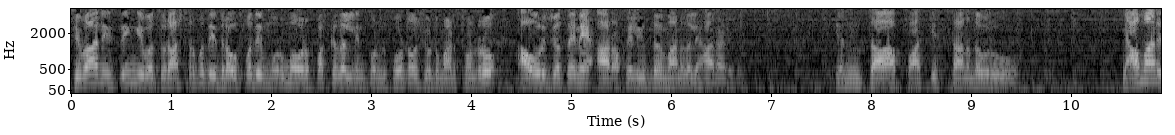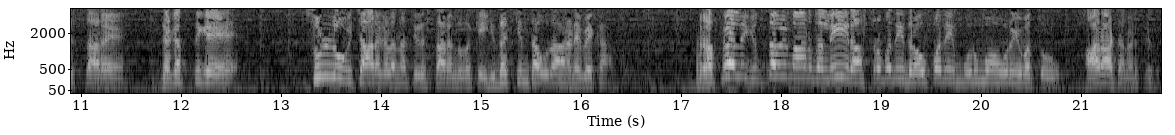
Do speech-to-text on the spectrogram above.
ಶಿವಾನಿ ಸಿಂಗ್ ಇವತ್ತು ರಾಷ್ಟ್ರಪತಿ ದ್ರೌಪದಿ ಮುರ್ಮು ಅವರ ಪಕ್ಕದಲ್ಲಿ ನಿಂತ್ಕೊಂಡು ಫೋಟೋ ಶೂಟ್ ಮಾಡಿಸ್ಕೊಂಡ್ರು. ಅವ್ರ ಜೊತೆನೆ ಆ ರಫೇಲ್ ಯುದ್ಧ ವಿಮಾನದಲ್ಲಿ ಹಾರಾಡಿದ್ರು. ಎಂತ ಪಾಕಿಸ್ತಾನದವರು ಯಾಮಾರಿಸ್ತಾರೆ? ಜಗತ್ತಿಗೆ ಸುಳ್ಳು ವಿಚಾರಗಳನ್ನು ತಿಳಿಸ್ತಾರೆ ಅನ್ನೋದಕ್ಕೆ ಇದಕ್ಕಿಂತ ಉದಾಹರಣೆ ಬೇಕಾ? ರಫೇಲ್ ಯುದ್ಧ ವಿಮಾನದಲ್ಲಿ ರಾಷ್ಟ್ರಪತಿ ದ್ರೌಪದಿ ಮುರ್ಮು ಅವರು ಇವತ್ತು ಹಾರಾಟ ನಡೆಸಿದರು.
